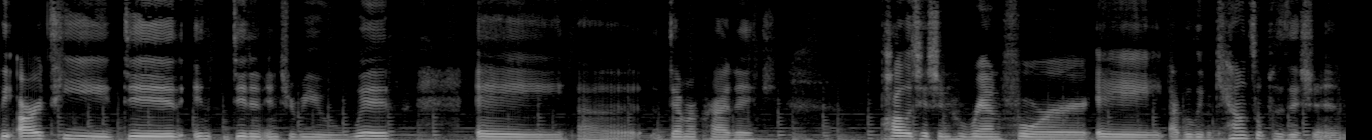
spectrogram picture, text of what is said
The RT did in, did an interview with a uh, Democratic politician who ran for a, I believe, a council position,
